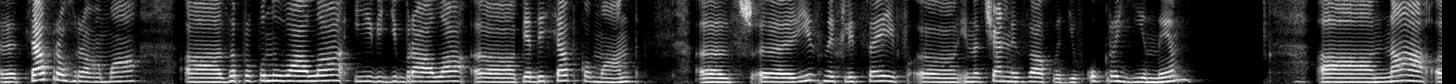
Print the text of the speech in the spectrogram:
Е, Ця програма запропонувала і відібрала е, 50 команд е, з е, різних ліцеїв е, і навчальних закладів України. На е,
